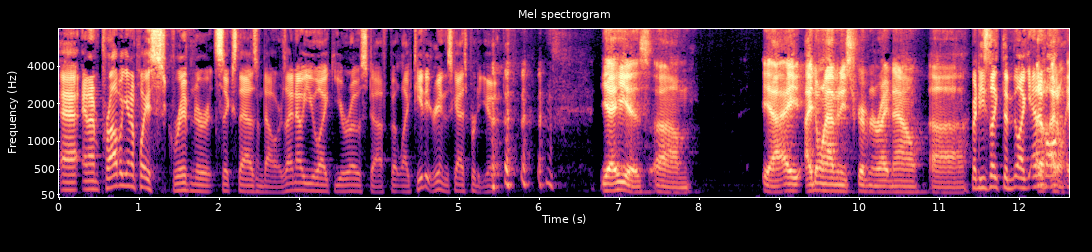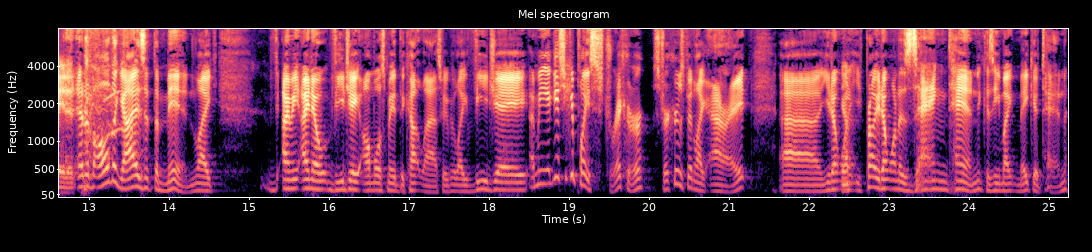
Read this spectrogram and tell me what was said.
Uh, and I'm probably going to play Scrivener at six thousand dollars. I know you like Euro stuff, but like TD Green, this guy's pretty good. yeah, he is. Um, yeah, I, I don't have any Scrivener right now. Uh, but he's like the like out I of don't, all, I don't hate it. out of all the guys at the min, like I mean, I know VJ almost made the cut last week, but like VJ, I mean, I guess you could play Stricker. Stricker's been like, all right. Uh, you don't want, you probably don't want to Zang ten because he might make a ten.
